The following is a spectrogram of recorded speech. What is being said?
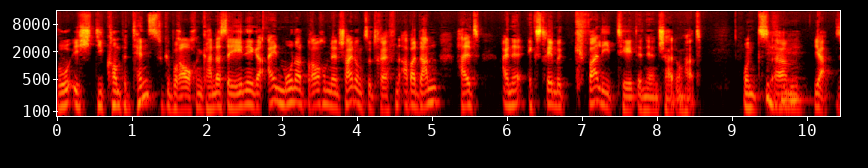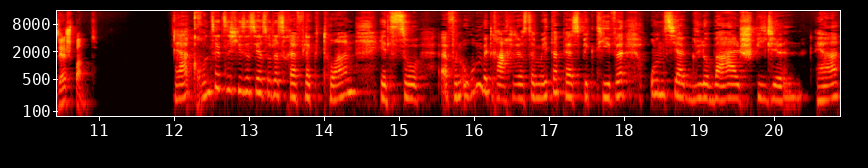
wo ich die Kompetenz gebrauchen kann, dass derjenige einen Monat braucht, um eine Entscheidung zu treffen, aber dann halt eine extreme Qualität in der Entscheidung hat. Und mhm. ähm, ja, sehr spannend. Ja, grundsätzlich ist es ja so, dass Reflektoren jetzt so äh, von oben betrachtet aus der Metaperspektive uns ja global spiegeln, ja.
